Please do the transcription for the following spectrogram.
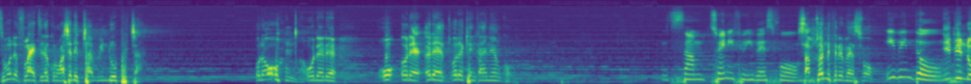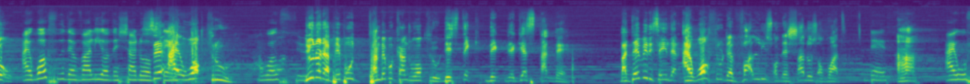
So when the flight in the watch the chat window picture. Oh the oh oh the oh oh the oh the oh the king kan yanko. Psalm 23, verse 4. Psalm 23 verse 4. Even though Even though I walk through the valley of the shadow of say death, I walk through I walk through. Do you know that people, some people can't walk through, they stick, they, they get stuck there. But David is saying that I walk through the valleys of the shadows of what? death. Uh-huh. I will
